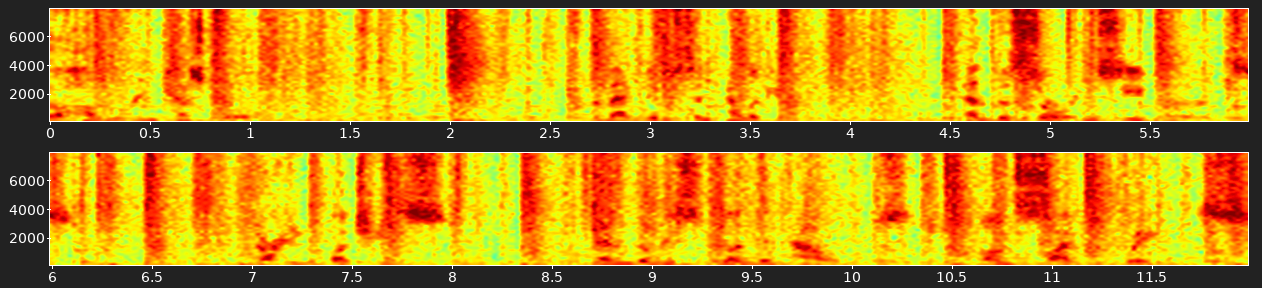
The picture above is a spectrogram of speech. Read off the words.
the hovering kestrel, the magnificent pelican, and the soaring seabirds, darting budgies, and the resplendent owls on silent wings.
